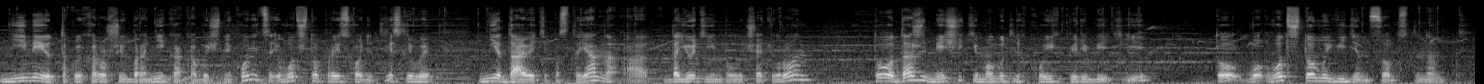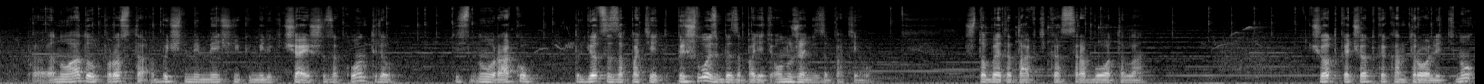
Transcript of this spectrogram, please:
не имеют такой хорошей брони, как обычные конницы. И вот что происходит. Если вы не давите постоянно, а даете им получать урон, то даже мечники могут легко их перебить. И то вот, вот что мы видим, собственно. Э, Нуаду просто обычными мечниками легчайше законтрил. То есть, ну, Раку придется запотеть. Пришлось бы запотеть, он уже не запотел. Чтобы эта тактика сработала. Четко-четко контролить. Ну,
